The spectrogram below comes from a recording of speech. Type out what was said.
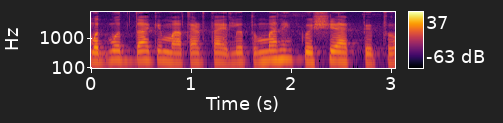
ಮುದ್ದು ಮುದ್ದಾಗಿ ಮಾತಾಡ್ತಾ ಇದ್ಲು ತುಂಬಾ ಖುಷಿ ಆಗ್ತಿತ್ತು.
